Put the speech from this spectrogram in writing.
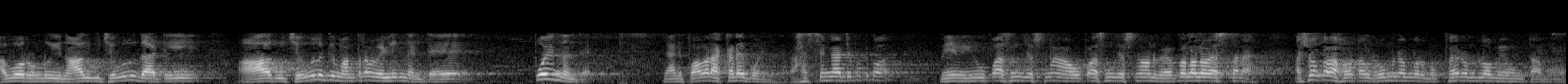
అవో రెండు. ఈ నాలుగు చెవులు దాటి ఆరు చెవులకి మంత్రం వెళ్ళిందంటే పోయిందంతే. దాని పవర్ అక్కడే పోయింది. రహస్యంగా పెట్టుకోవాలి మేము ఈ ఉపాసన చేస్తున్నాం ఆ ఉపాసన చేస్తున్నాం అని పేపర్లలో వేస్తారా? అశోక హోటల్ రూమ్ నెంబర్ ముప్పై రెండులో మేము ఉంటాము.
